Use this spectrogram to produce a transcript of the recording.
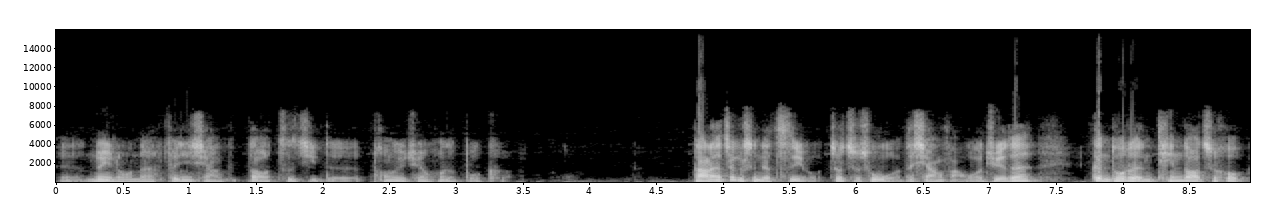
呃内容呢分享到自己的朋友圈或者博客。当然这个是你的自由，这只是我的想法。我觉得更多的人听到之后。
